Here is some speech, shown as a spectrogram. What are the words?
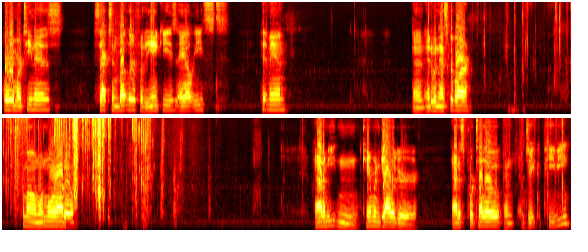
Jorge Martinez, Saxon Butler for the Yankees, AL East, Hitman, and Edwin Escobar. Come on, one more auto. Adam Eaton, Cameron Gallagher, Adys Portillo, and Jake Peavy.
